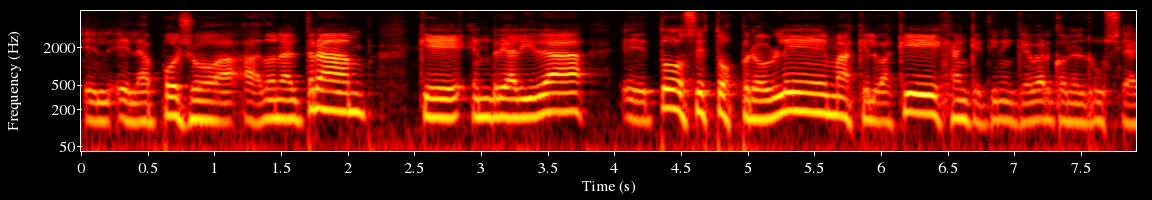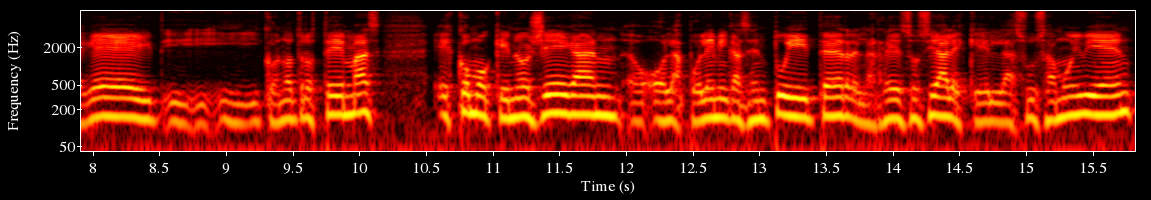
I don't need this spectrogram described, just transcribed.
el, apoyo a, Donald Trump, que en realidad eh, todos estos problemas que lo aquejan, que tienen que ver con el Russia Gate y, con otros temas, es como que no llegan, o, las polémicas en Twitter, en las redes sociales, que él las usa muy bien,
